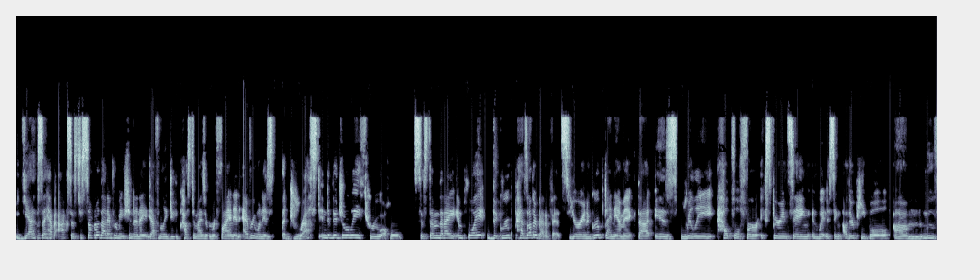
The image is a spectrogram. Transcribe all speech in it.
yes, I have access to some of that information and I definitely do customize and refine, and everyone is addressed individually through a whole system that I employ, the group has other benefits. You're in a group dynamic that is really helpful for experiencing and witnessing other people um, move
